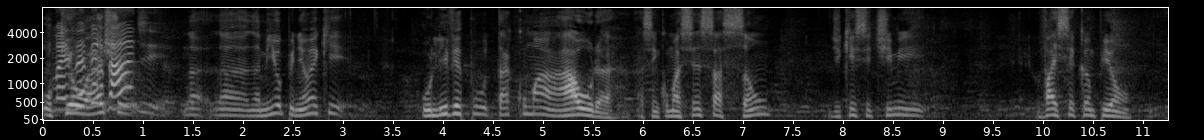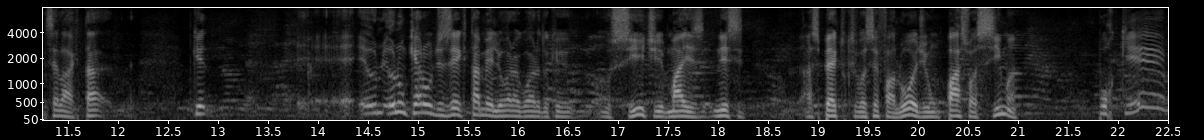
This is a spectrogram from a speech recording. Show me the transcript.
O Mas que eu é acho, verdade. na, na- na minha opinião, é que o Liverpool tá com uma aura, assim, com uma sensação de que esse time vai ser campeão. Sei lá, que tá. Porque é, eu, eu não quero dizer que tá melhor agora do que o City, mas nesse aspecto que você falou, de um passo acima, porque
